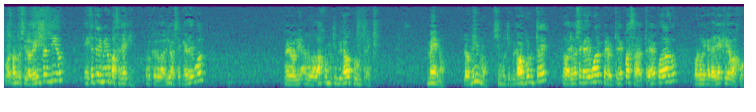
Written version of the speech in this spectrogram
Por lo tanto, si lo habéis entendido, este término pasaría aquí, porque lo de arriba se queda igual, pero a lo de abajo multiplicado por un 3. Menos, lo mismo, si multiplicamos por un 3, lo de arriba se queda igual, pero el 3 pasa al 3 al cuadrado, por lo que quedaría aquí abajo.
